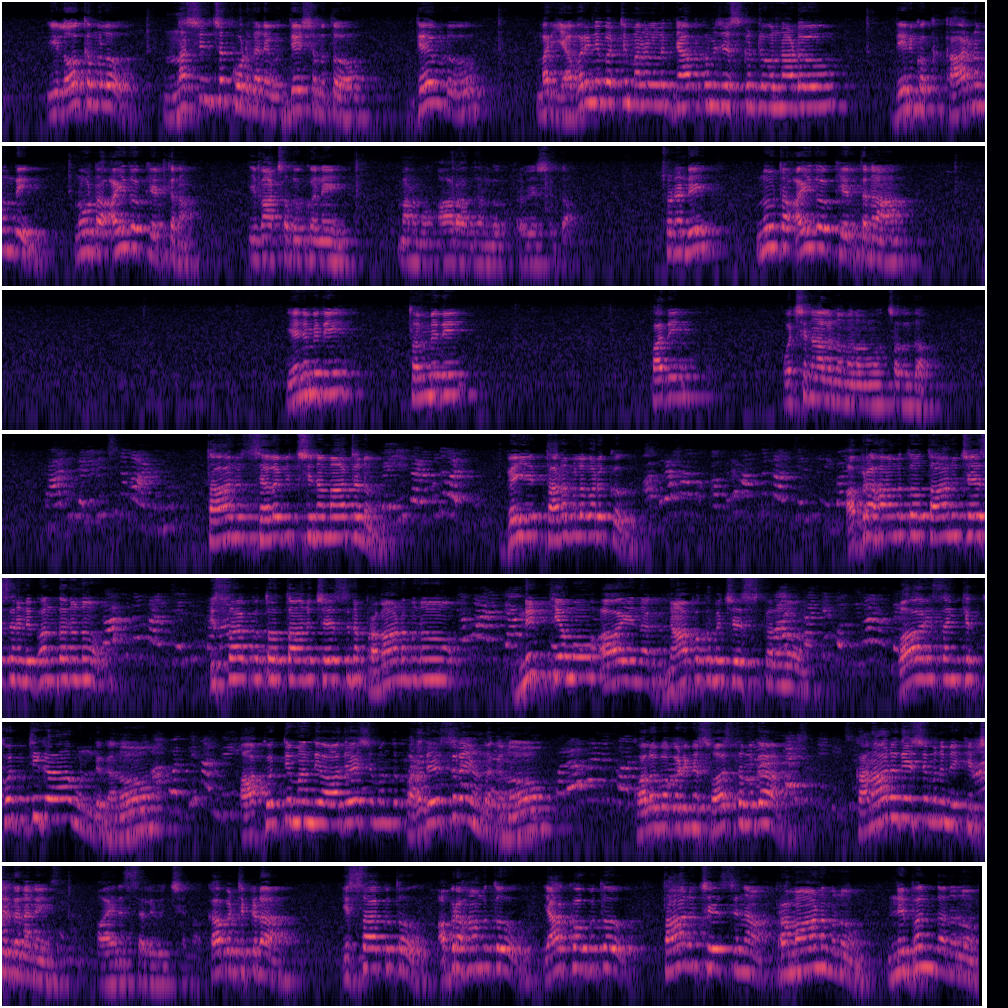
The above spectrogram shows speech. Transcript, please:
ఈ లోకములో నశించకూడదనే ఉద్దేశంతో దేవుడు మరి ఎవరిని బట్టి మనల్ని జ్ఞాపకం చేసుకుంటూ ఉన్నాడు? దీనికి ఒక కారణం ఉంది నూట ఐదో కీర్తన. ఈ మాట చదువుకొని మనము ఆరాధనలో ప్రవేశిద్దాం. చూడండి నూట ఐదో కీర్తన. ఎనిమిది తొమ్మిది పది వచనాలను మనము చదువుదాం. తాను సెలవిచ్చిన మాటను వెయ్యి తరముల వరకు. అబ్రహాముతో తాను చేసిన నిబంధనను. ఇస్సాకుతో తాను చేసిన ప్రమాణమును. నిత్యము ఆయన జ్ఞాపకము చేసుకొను వారి సంఖ్య కొద్దిగా ఉండగను. ఆ కొద్ది మంది ఆ దేశమందు పరదేశులై ఉండగను. కొలవబడిన ఇచ్చును. కనాను దేశమును మీకు ఇచ్చేదనని ఆయన సెలవిచ్చాను. కాబట్టి ఇక్కడ ఇస్సాకుతో అబ్రహాముతో యాకోబుతో తాను చేసిన ప్రమాణమును నిబంధనను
